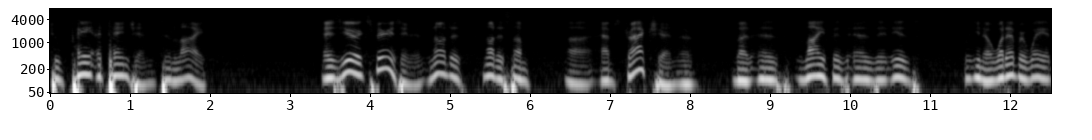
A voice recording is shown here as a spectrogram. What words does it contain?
to pay attention to life as you're experiencing it, not as not as some uh, abstraction, uh, but as life is as it is, you know, whatever way it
